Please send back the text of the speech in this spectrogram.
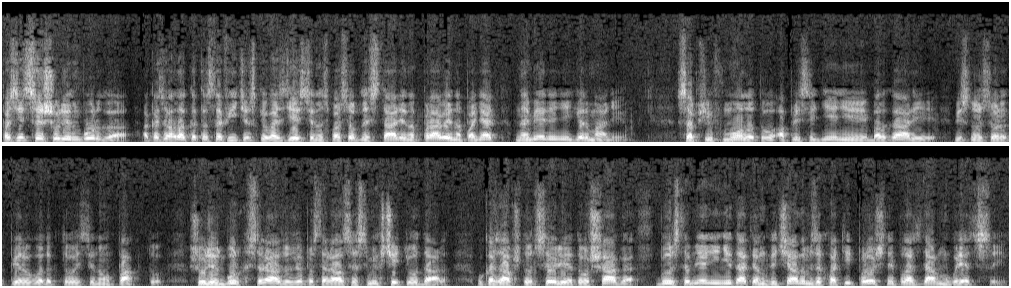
Позиция Шуленбурга оказала катастрофическое воздействие на способность Сталина правильно понять намерения Германии. Сообщив Молоту о присоединении Болгарии весной 1941 года к Тройственному пакту, Шуленбург сразу же постарался смягчить удар, указав, что целью этого шага было стремление не дать англичанам захватить прочный плацдарм в Греции.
